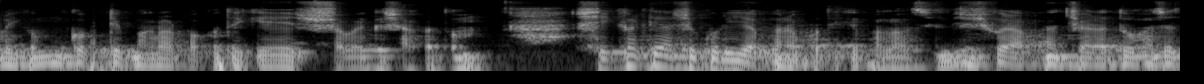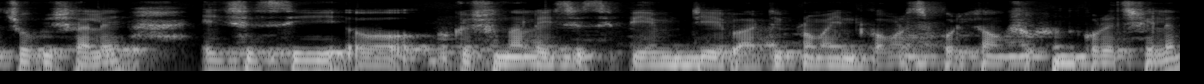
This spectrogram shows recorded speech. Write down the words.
আলাইকুম কপটিক বাংলার পক্ষ থেকে সবাইকে স্বাগতম। শিক্ষার্থী, আশা করি আপনারা প্রত্যেকে ভালো আছেন। বিশেষ করে আপনার যারা দু হাজার চব্বিশ সালে এইচএসসি ও ভোকেশনাল এইচএসসি পিএমটি বা ডিপ্লোমা ইন কমার্স পরীক্ষা অংশগ্রহণ করেছিলেন,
